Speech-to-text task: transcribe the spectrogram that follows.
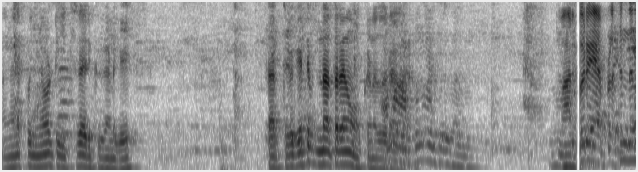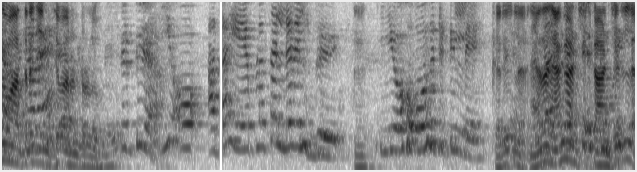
അങ്ങനെ കുഞ്ഞോൾ ടീച്ചറായിരിക്കുകയാണ് ഗൈസ് സർട്ടിഫിക്കറ്റ് ഇന്ന് അത്ര നോക്കണത് മാർക്ക് ഒരു എ പ്ലസ് ഉണ്ടെന്ന് മാത്രമേ ജിൻസി പറഞ്ഞിട്ടുള്ളൂ. ഞാൻ ഞാൻ കാണിച്ചി- കാണിച്ചിട്ടില്ല.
